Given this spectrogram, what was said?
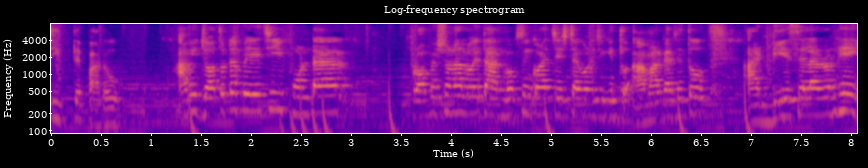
জিততে পারো। আমি যতটা পেরেছি ফোনটার প্রফেশনাল ওয়েতে আনবক্সিং করার চেষ্টা করেছি, কিন্তু আমার কাছে তো আর ডিএসএলআরও নেই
